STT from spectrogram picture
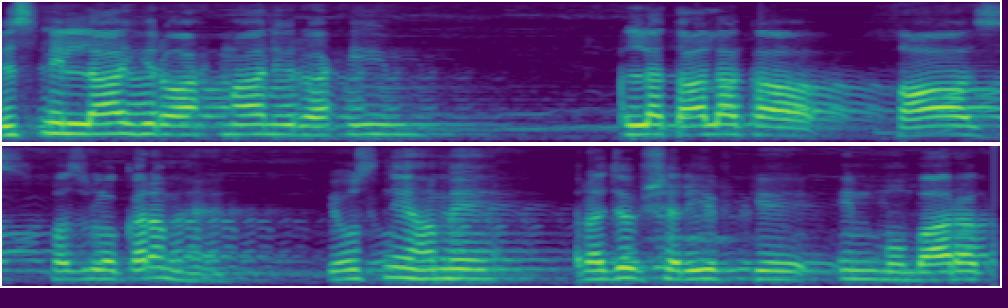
بسم اللہ الرحمن الرحیم۔ اللہ تعالیٰ کا خاص فضل و کرم ہے کہ اس نے ہمیں رجب شریف کے ان مبارک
